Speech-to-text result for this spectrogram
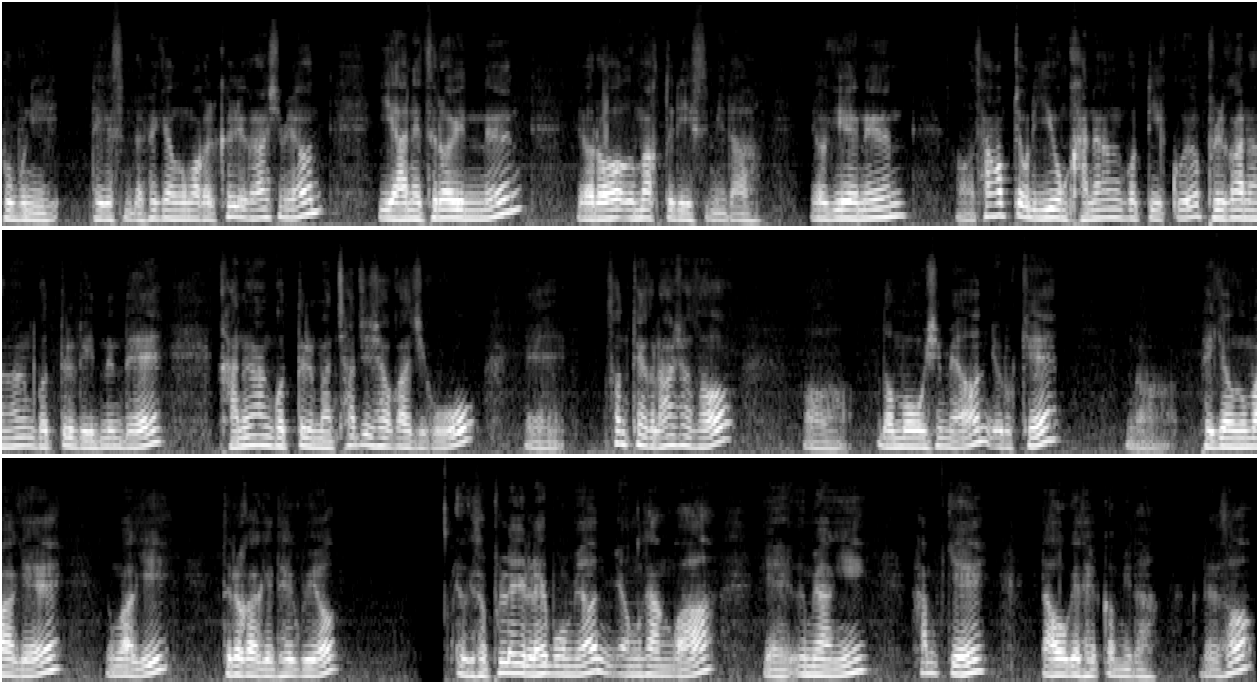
부분이 되겠습니다. 배경음악을 클릭을 하시면 이 안에 들어있는 여러 음악들이 있습니다. 여기에는 어, 상업적으로 이용 가능한 것도 있고요. 불가능한 것들도 있는데 가능한 것들만 찾으셔가지고 예, 선택을 하셔서 어, 넘어오시면 이렇게 어, 배경음악에 음악이 들어가게 되고요. 여기서 플레이를 해보면 영상과 예, 음향이 함께 나오게 될 겁니다. 그래서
